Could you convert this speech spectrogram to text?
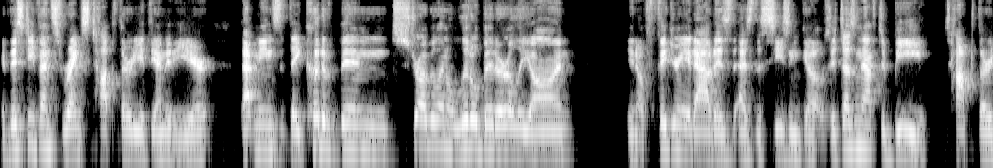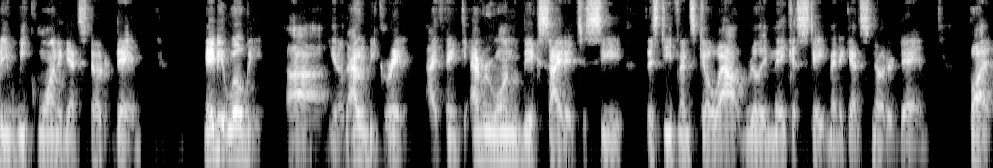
if this defense ranks top 30 at the end of the year, that means that they could have been struggling a little bit early on, you know, figuring it out as, as the season goes. It doesn't have to be top 30 week one against Notre Dame. Maybe it will be. Uh, you know, that would be great. I think everyone would be excited to see this defense go out and really make a statement against Notre Dame. But,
